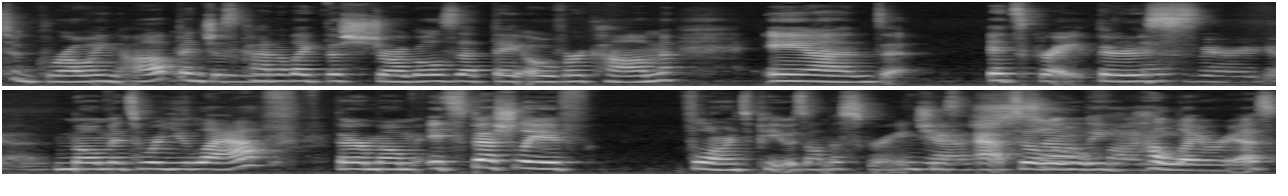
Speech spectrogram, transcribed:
to growing up and just Mhm. kind of like the struggles that they overcome and it's great It's there's very good. moments where you laugh there are moments especially if Florence Pugh is on the screen. She's Yeah, absolutely so hilarious.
